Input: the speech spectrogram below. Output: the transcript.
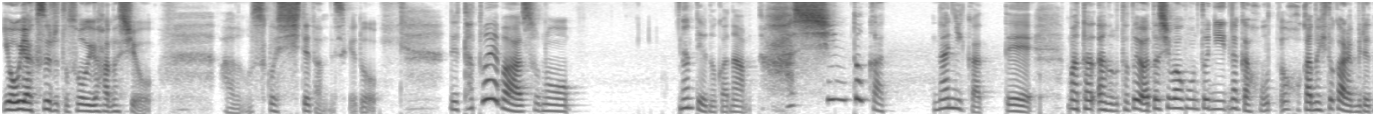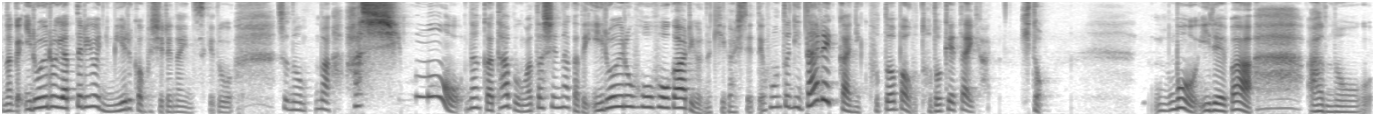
要約するとそういう話をあの少ししてたんですけどで例えばその何て言うのかな発信とかっ何かって、まあ、たあの例えば私は本当になんか他の人から見るとなんかいろいろやってるように見えるかもしれないんですけどその、まあ、発信もなんか多分私の中でいろいろ方法があるような気がしてて本当に誰かに言葉を届けたい人もいればあの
